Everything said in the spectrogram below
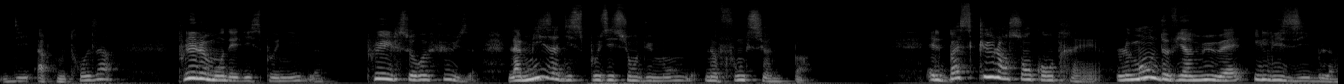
dit Hartmut Rosa, plus le monde est disponible, plus il se refuse. La mise à disposition du monde ne fonctionne pas. Elle bascule en son contraire. Le monde devient muet, illisible.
